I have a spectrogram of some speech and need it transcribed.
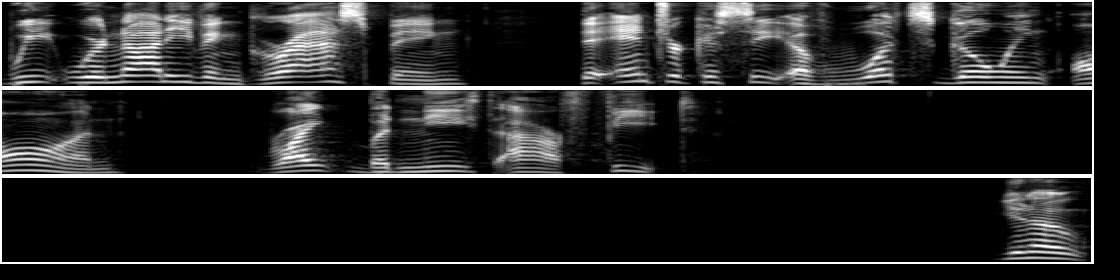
We we're not even grasping the intricacy of what's going on right beneath our feet. You know,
